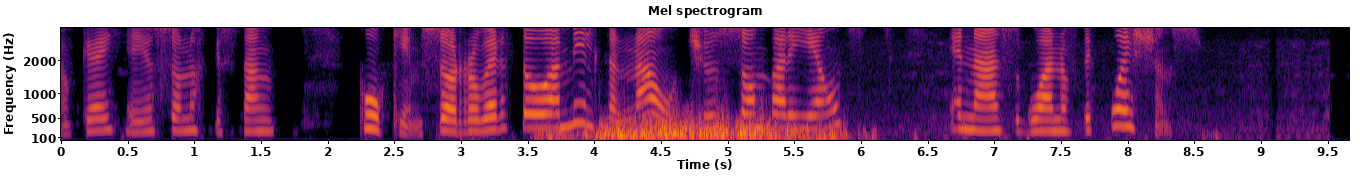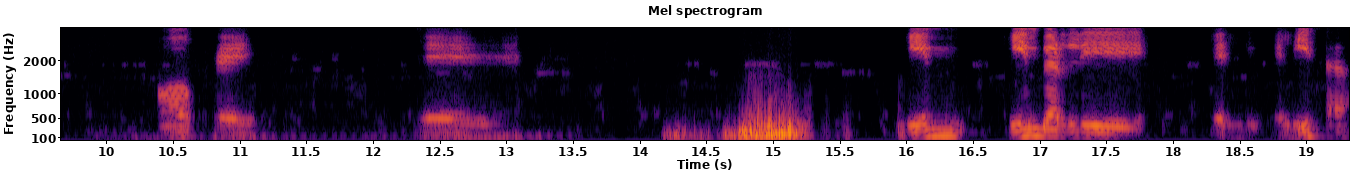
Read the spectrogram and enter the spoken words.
Okay, ellos son los que están cooking. So Roberto Amilcar, now choose somebody else and ask one of the questions. okay eh, Kim, Kimberly El- Elisa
